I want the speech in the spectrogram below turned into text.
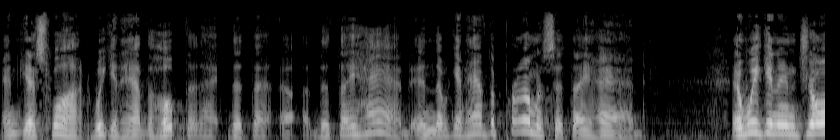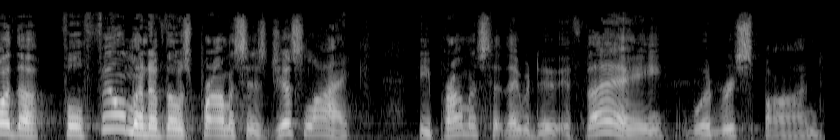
And guess what? We can have the hope that, that, that, uh, that they had, and we can have the promise that they had. And we can enjoy the fulfillment of those promises just like He promised that they would do if they would respond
